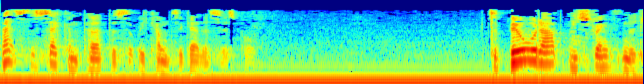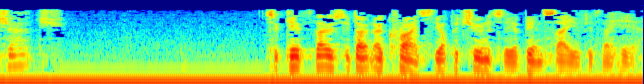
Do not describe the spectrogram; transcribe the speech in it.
That's the second purpose that we come together, says Paul. To build up and strengthen the church. To give those who don't know Christ the opportunity of being saved if they're here.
